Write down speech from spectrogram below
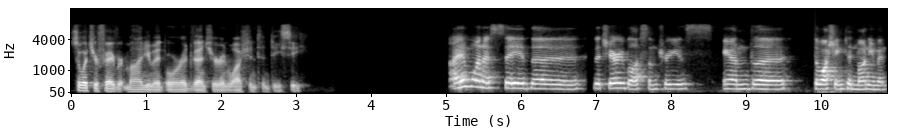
So, what's your favorite monument or adventure in Washington, D.C.? I want to say the the cherry blossom trees and the the Washington Monument.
